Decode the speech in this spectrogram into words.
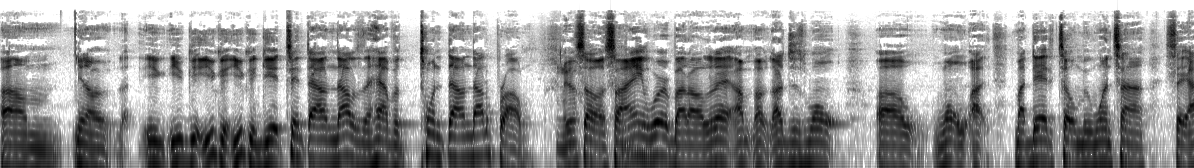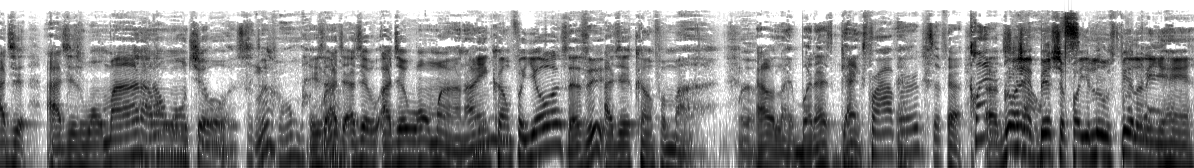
um, you know, you, you get you can you can get ten thousand dollars and have a twenty thousand dollar problem. Yeah. So so I ain't worried about all of that. I'm, I, I just won't. Uh, won't I, my daddy told me one time, say I just I just want mine. I, don't, want yours. I just want mine. I, just, I just I just want mine. I ain't come for yours. That's it. I just come for mine. Yeah. I was like, boy, that's gangster. Proverbs of Uh, Clarence go ahead, Jones. Bishop, before you lose feeling in your hand.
